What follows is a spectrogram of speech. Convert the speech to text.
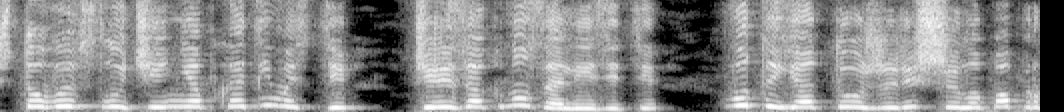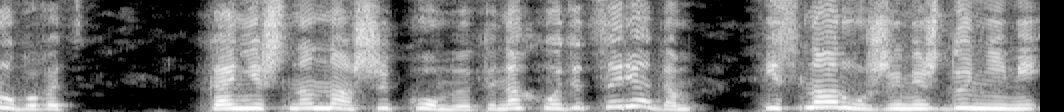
что вы в случае необходимости через окно залезете. Вот и я тоже решила попробовать. Конечно, наши комнаты находятся рядом, и снаружи между ними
